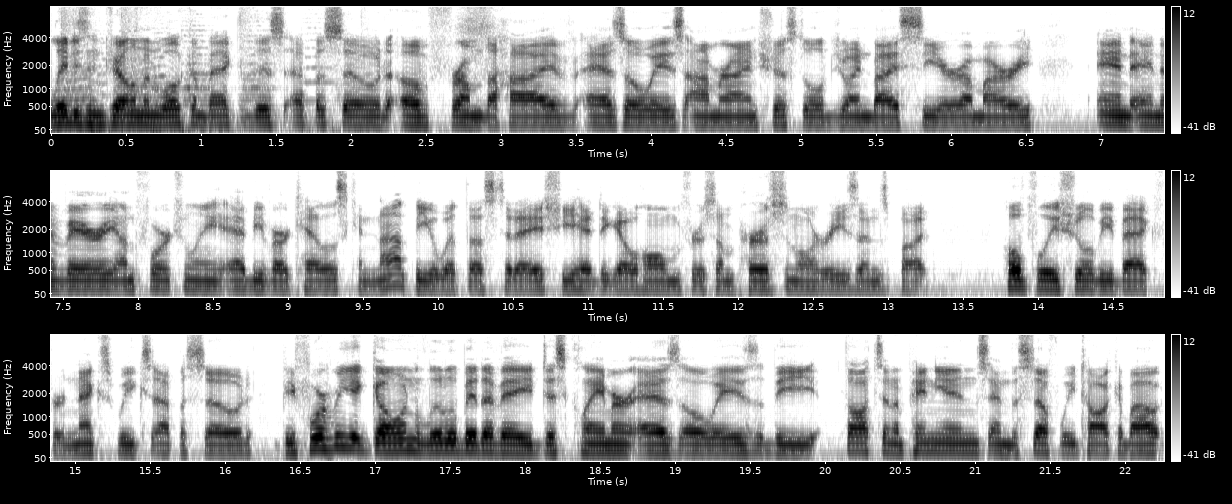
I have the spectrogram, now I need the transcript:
Ladies and gentlemen, welcome back to this episode of From the Hive. As always, I'm Ryan Schistel, joined by Sierra Mari and Anna Very. Unfortunately, Abby Varkalis cannot be with us today. She had to go home for some personal reasons, but hopefully she'll be back for next week's episode. Before we get going, a little bit of a disclaimer as always the thoughts and opinions and the stuff we talk about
